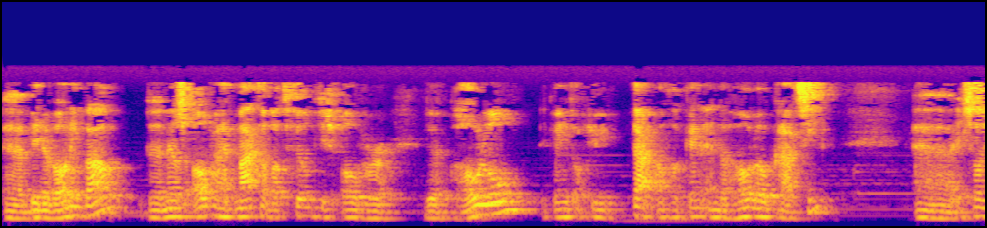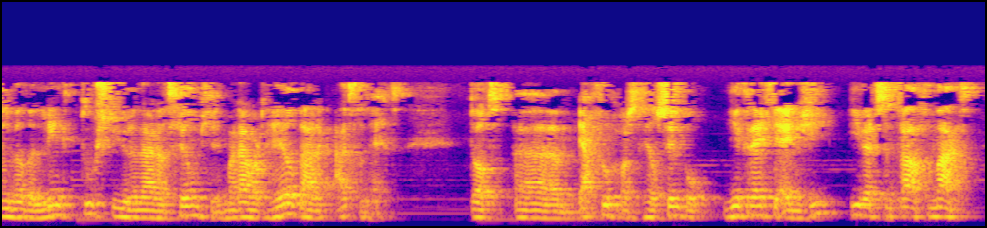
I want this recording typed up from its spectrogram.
uh, binnen woningbouw. De Nederlandse overheid maakt al wat filmpjes over de holon. Ik weet niet of jullie daar al van kennen. En de holocratie. Uh, ik zal je wel de link toesturen naar dat filmpje. Maar daar wordt heel duidelijk uitgelegd dat, uh, ja, vroeger was het heel simpel. Je kreeg je energie, die werd centraal gemaakt.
